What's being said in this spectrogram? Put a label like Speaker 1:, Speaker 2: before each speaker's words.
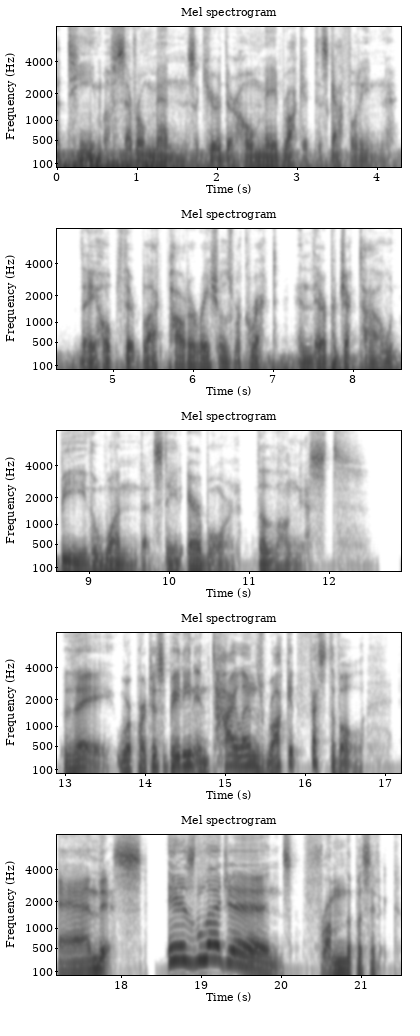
Speaker 1: a team of several men secured their homemade rocket to scaffolding. They hoped their black powder ratios were correct and their projectile would be the one that stayed airborne the longest. They were participating in Thailand's Rocket Festival, and this is Legends from the Pacific.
